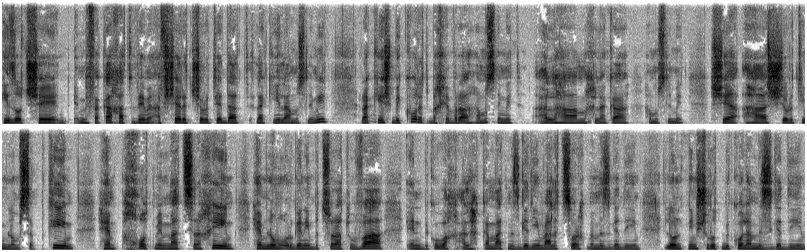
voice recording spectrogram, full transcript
היא זאת שמפקחת ומאפשרת שירותי דת לקהילה המוסלמית, רק יש ביקורת בחברה המוסלמית על המחלקה המוסלמית, שהשירותים לא מספקים, הם פחות מהצרכים, הם לא מאורגנים בצורה טובה, אין פיקוח על הקמת מסגדים ועל הצורך במסגדים, לא נותנים שירות בכל המסגדים.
